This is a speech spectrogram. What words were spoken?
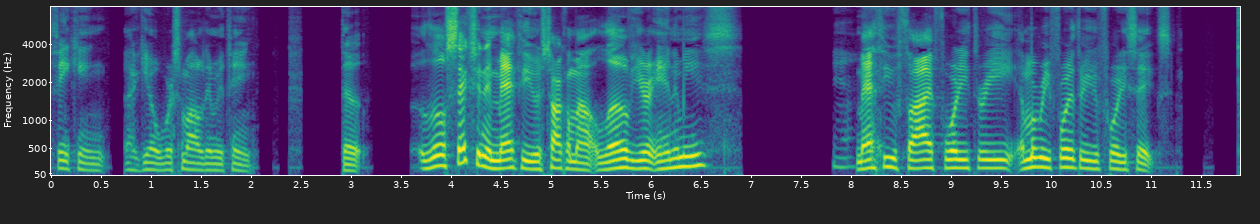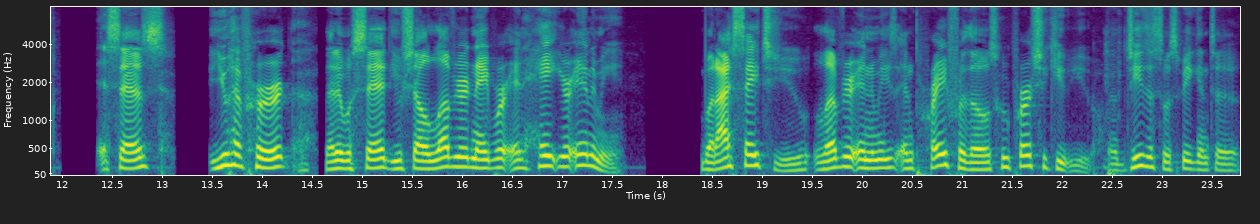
thinking like yo, we're smaller than we think. The little section in Matthew is talking about love your enemies. Yeah. Matthew five forty three. I'm gonna read forty three to forty six. It says, "You have heard that it was said, You shall love your neighbor and hate your enemy. But I say to you, love your enemies and pray for those who persecute you." Now, Jesus was speaking to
